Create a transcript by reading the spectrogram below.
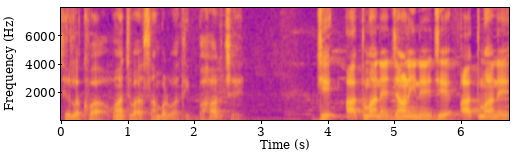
જે લખવા, વાંચવા, સાંભળવાથી બહાર છે. જે આત્માને જાણીને, જે આત્માને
